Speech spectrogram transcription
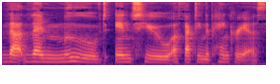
that then moved into affecting the pancreas.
